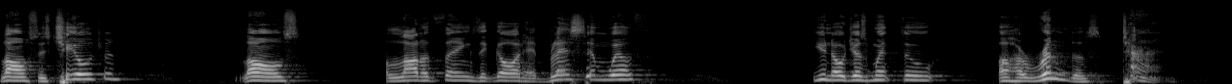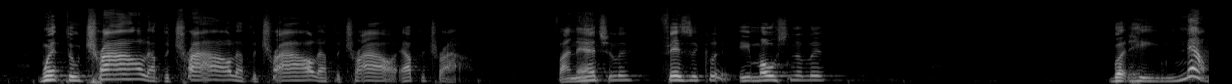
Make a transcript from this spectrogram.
Lost his children, lost a lot of things that God had blessed him with. You know, just went through a horrendous time. Went through trial after trial after trial after trial after trial financially, physically, emotionally. but he never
